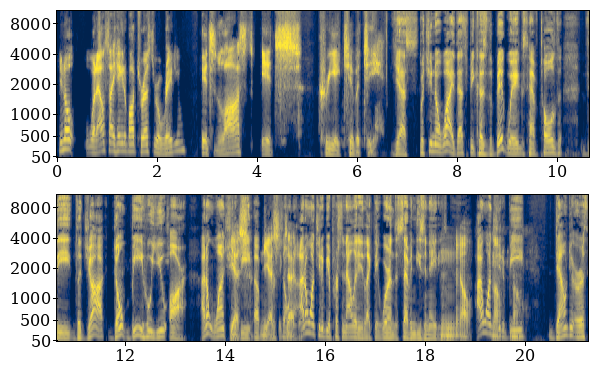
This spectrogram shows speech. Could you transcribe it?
you know what else I hate about terrestrial radio? It's lost its creativity. Yes, but you know why? That's because the bigwigs have told the the jock, "Don't be who you are." I don't want you Yes. to be a Yes, persona. exactly. I don't want you to be a personality like they were in the 70s and 80s. No. I want No, you to be down to earth.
